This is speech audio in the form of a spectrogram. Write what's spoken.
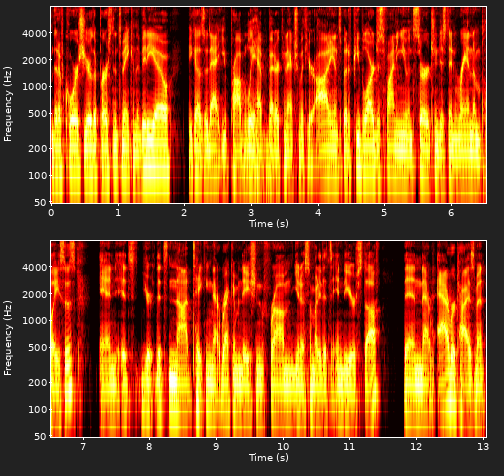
that of course you're the person that's making the video. Because of that you probably have a better connection with your audience. But if people are just finding you in search and just in random places and it's you're it's not taking that recommendation from you know somebody that's into your stuff then that advertisement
